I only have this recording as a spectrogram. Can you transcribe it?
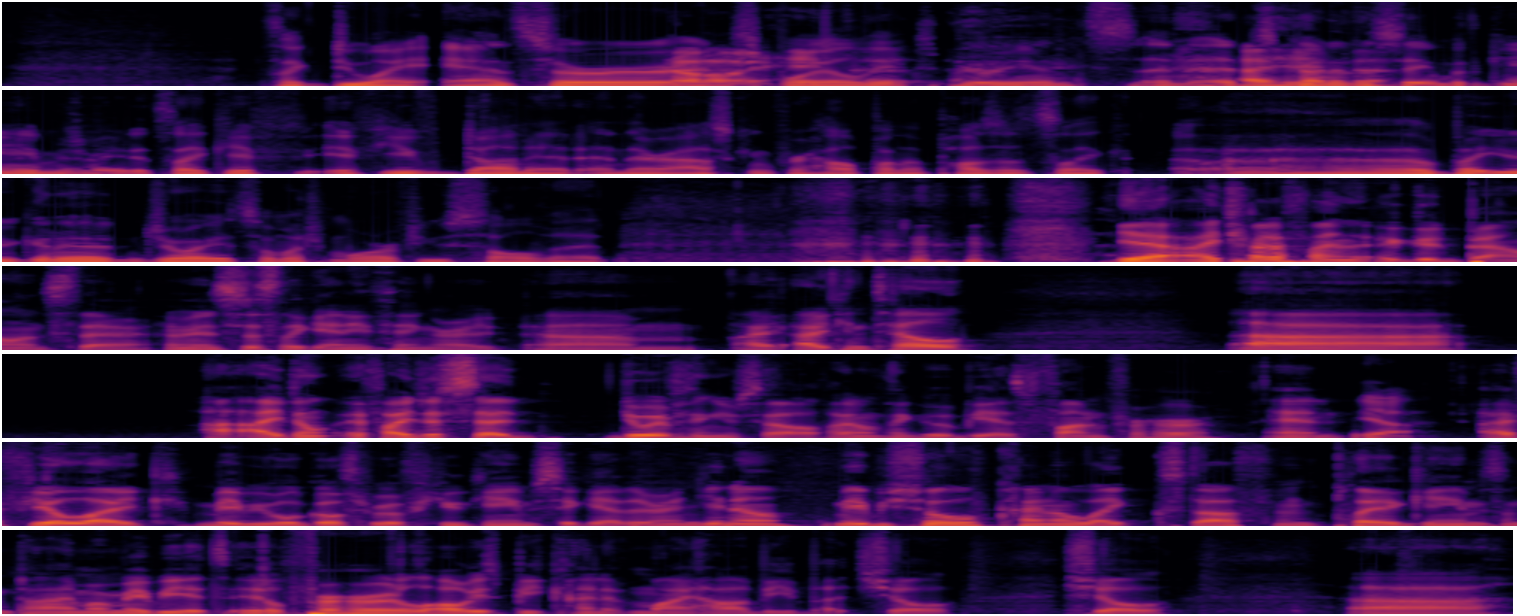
it's like do I answer Oh, and spoil the experience? And it's kind of the same with games, right? It's like if if you've done it and they're asking for help on the puzzle, it's like uh, but you're going to enjoy it so much more if you solve it. yeah, I try to find a good balance there. I mean, it's just like anything, right? Um, I I can tell. Uh, I don't. If I just said do everything yourself, I don't think it would be as fun for her. And Yeah. I feel like maybe we'll go through a few games together, and you know, maybe she'll kind of like stuff and play a game sometime, or maybe it's it'll for her it'll always be kind of my hobby, but she'll she'll uh,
